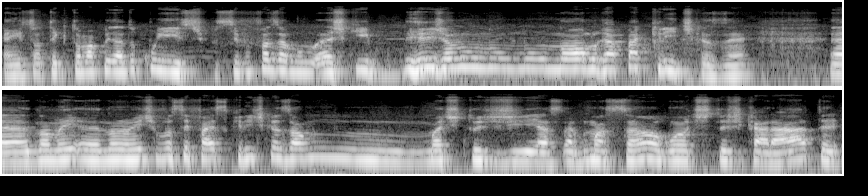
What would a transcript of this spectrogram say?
A gente só tem que tomar cuidado com isso. Tipo, se for fazer algum. Acho que religião não, não, não- é um lugar para críticas, né? É, normalmente, é, normalmente você faz críticas a um- uma atitude de alguma ação, alguma atitude de caráter.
